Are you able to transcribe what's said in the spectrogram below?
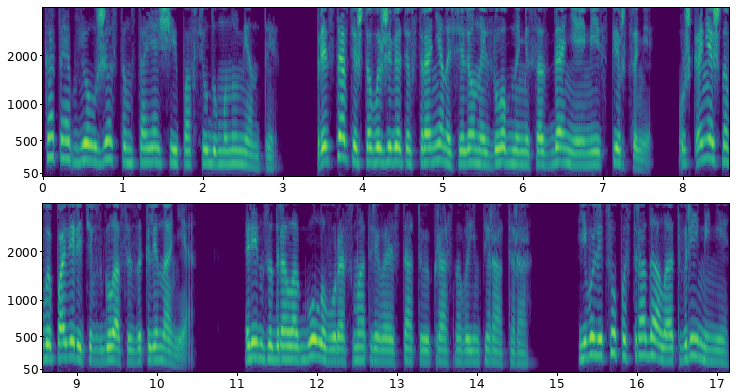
Катай обвел жестом стоящие повсюду монументы. Представьте, что вы живете в стране, населенной злобными созданиями и спирцами. Уж, конечно, вы поверите в сглаз и заклинания. Рин задрала голову, рассматривая статую Красного императора. Его лицо пострадало от времени,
